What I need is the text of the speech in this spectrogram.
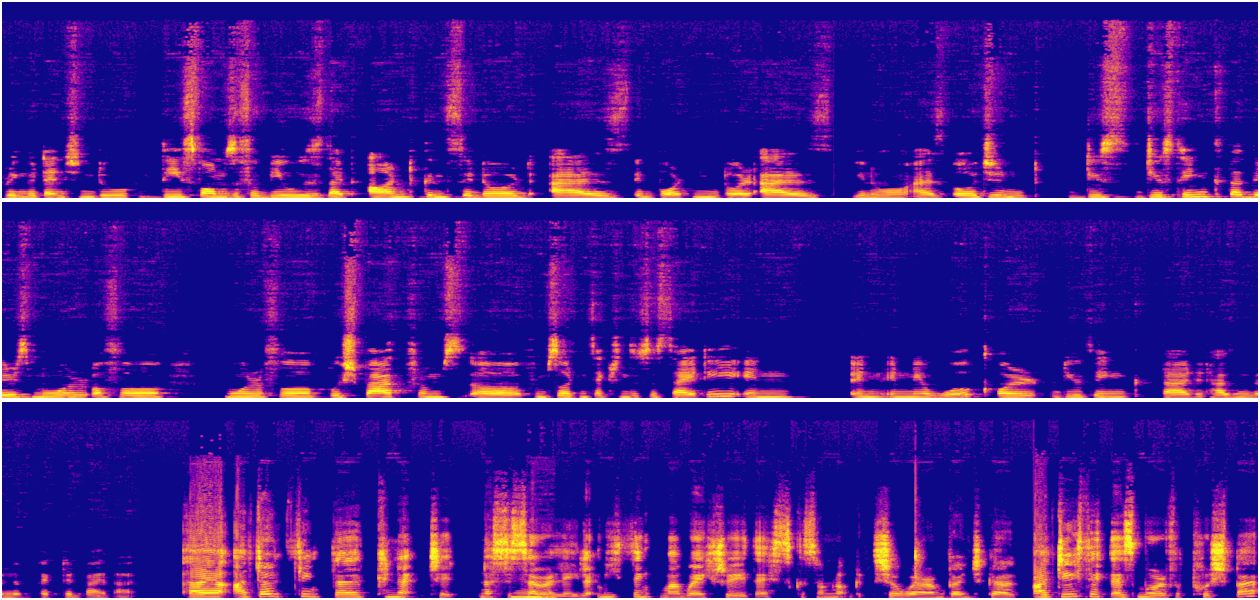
bring attention to these forms of abuse that aren't considered as important or as, you know, as urgent do you, do you think that there's more of a more of a pushback from uh, from certain sections of society in in in your work, or do you think that it hasn't been affected by that? Uh, I don't think they're connected necessarily. Mm. Let me think my way through this because I'm not sure where I'm going to go. I do think there's more of a pushback.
